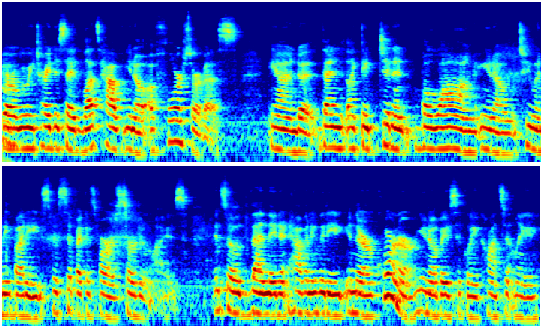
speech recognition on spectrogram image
where we tried to say, let's have you know a floor service, and uh, then like they didn't belong you know to anybody specific as far as surgeon wise, and so then they didn't have anybody in their corner, you know, basically constantly.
